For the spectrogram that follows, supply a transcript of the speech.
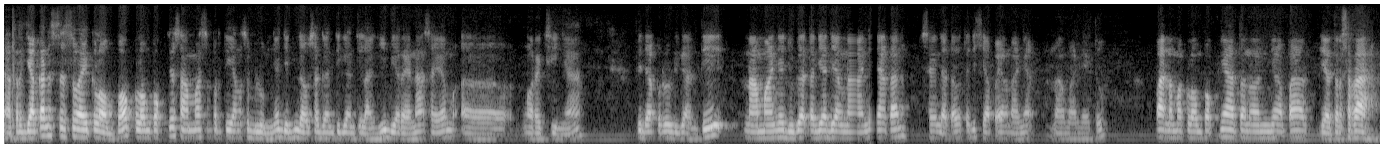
Nah, kerjakan sesuai kelompok. Kelompoknya sama seperti yang sebelumnya, jadi nggak usah ganti-ganti lagi biar enak saya e, ngoreksinya. Tidak perlu diganti. Namanya juga tadi ada yang nanya kan, saya nggak tahu tadi siapa yang nanya namanya itu. Pak, nama kelompoknya atau namanya apa? Ya terserah.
